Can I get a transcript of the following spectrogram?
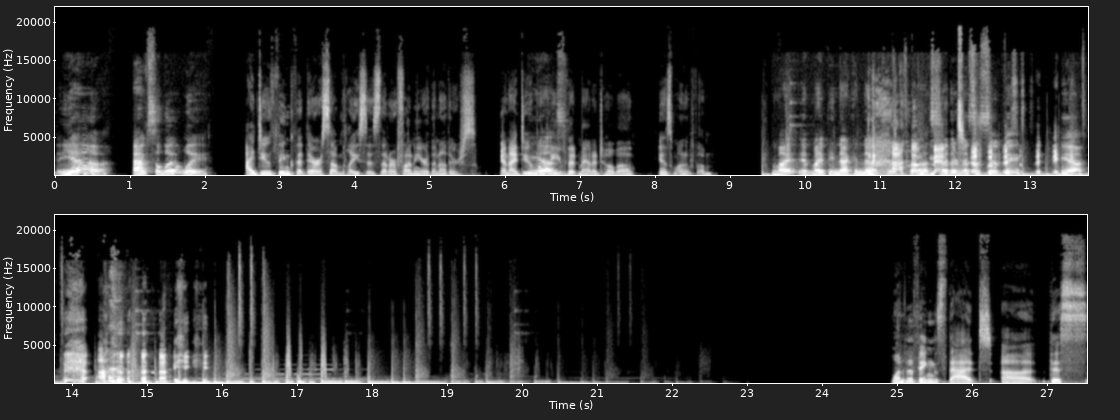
yeah absolutely I do think that there are some places that are funnier than others. And I do Yes. believe that Manitoba is one of them. might it might be neck and neck with uh, southern mississippi Mississippi. yeah One of the things that uh, this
